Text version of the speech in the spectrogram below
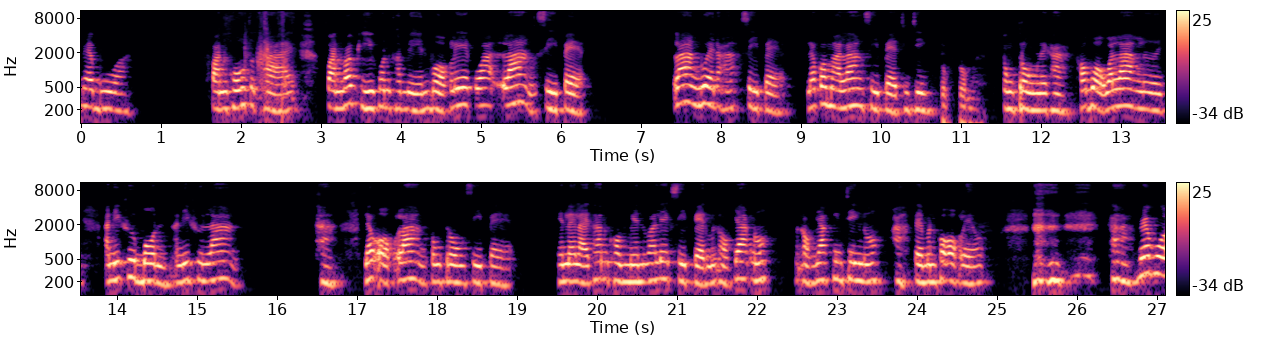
แม่บัว ฝันโค้งสุดท้าย ฝันว่าผีคนเขมรบอกเลขว่าล่างสี่แปดล่างด้วยนะคะสี่แปดแล้วก็มาล่างสี่แปดจริงตรงๆเลยๆตรงๆเลยค่ะ เขาบอกว่าล่างเลย อันนี้คือบน อันนี้คือล่างค่ะ แล้วออกล่างตรงๆสี่แปดเห็นหลาย ๆ ท่านคอมเมนต์ว่าเลขสี่แปดมันออกยากเนาะมันออกยากจริง ๆ เนาะค่ะ แต่มันก็ออกแล้ว ค่ะ แม่บัว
